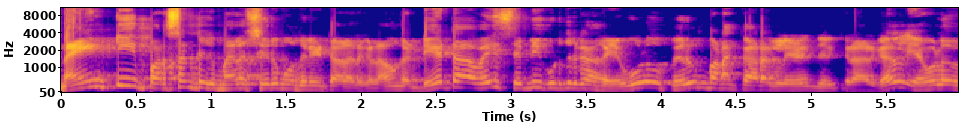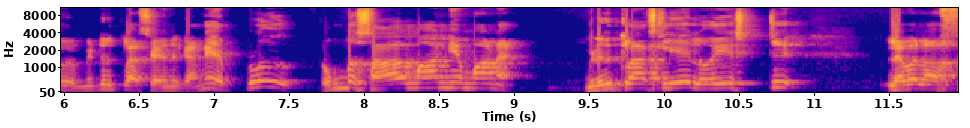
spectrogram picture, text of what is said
நைன்டி பர்சன்ட்டுக்கு மேலே சிறு முதலீட்டாளர்கள் அவங்க டேட்டாவை செபி கொடுத்துருக்காங்க. எவ்வளவு பெரும் பணக்காரர்கள் எழுந்திருக்கிறார்கள் எவ்வளவு மிடில் கிளாஸ் எழுந்திருக்காங்க எவ்வளோ ரொம்ப சாமானியமான மிடில் கிளாஸ்லேயே லோயஸ்ட்டு லெவல் ஆஃப்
